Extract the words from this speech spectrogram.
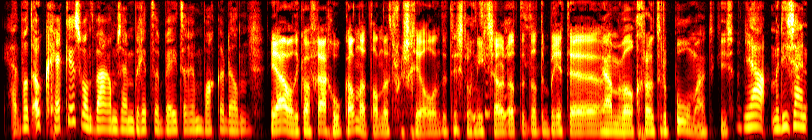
ja, wat ook gek is, want waarom zijn Britten beter in bakken dan. ja, want ik wil vragen, hoe kan dat dan, het verschil? Want het is toch niet zo dat, dat de Britten... Ja, maar wel een grotere pool om uit te kiezen. Ja, maar die zijn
